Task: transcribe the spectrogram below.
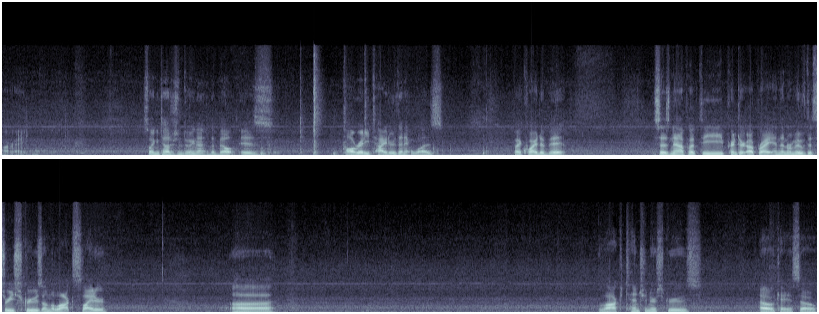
All right. So I can tell just from doing that, the belt is already tighter than it was by quite a bit. It says now put the printer upright and then remove the three screws on the lock slider. Uh, lock tensioner screws. Oh, okay, so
